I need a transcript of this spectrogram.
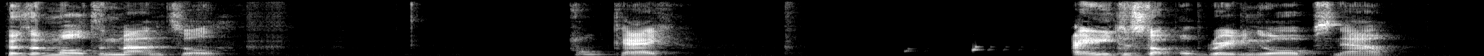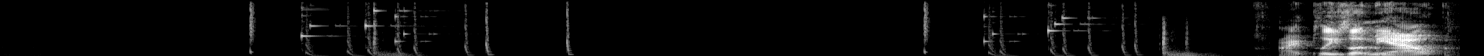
Because of Molten Mantle. Okay. I need to stop upgrading orbs now. Alright, please let me out.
